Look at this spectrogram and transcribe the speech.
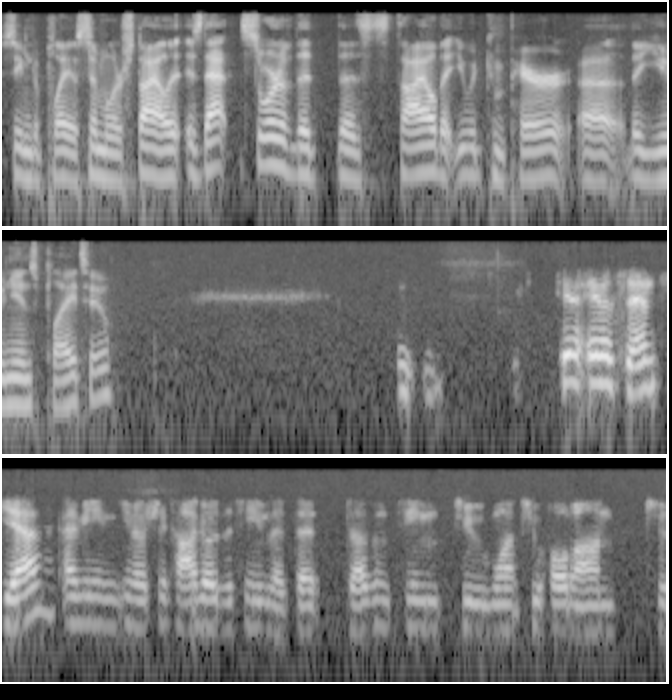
seem to play a similar style. Is that sort of the, the style that you would compare uh, the Union's play to? In, in a sense, yeah. I mean, you know, Chicago is a team that that doesn't seem to want to hold on to,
